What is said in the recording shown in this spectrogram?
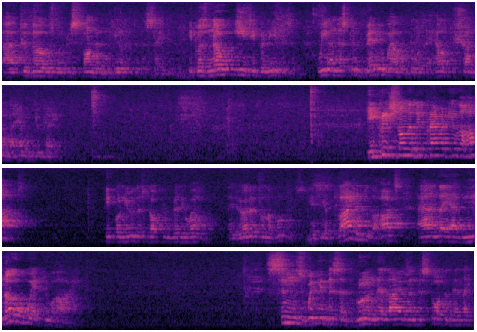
uh, to those who responded and yielded to the Savior. It was no easy believism. We understood very well that there was a hell to shun and a heaven to gain. He preached on the depravity of the heart. People knew this doctrine very well. They heard it from the pulpits. Yet he applied it to the hearts, and they had nowhere to hide. Sin's wickedness had ruined their lives and distorted their nature.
